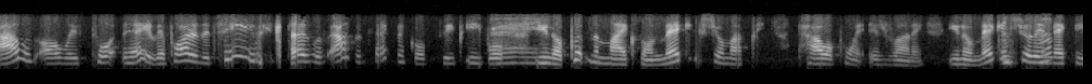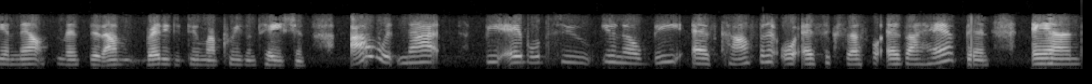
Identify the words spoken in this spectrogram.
I was always taught, hey, they're part of the team because without the technical people, you know, putting the mics on, making sure my PowerPoint is running, you know, making sure they mm-hmm. make the announcements that I'm ready to do my presentation, I would not be able to, you know, be as confident or as successful as I have been. And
